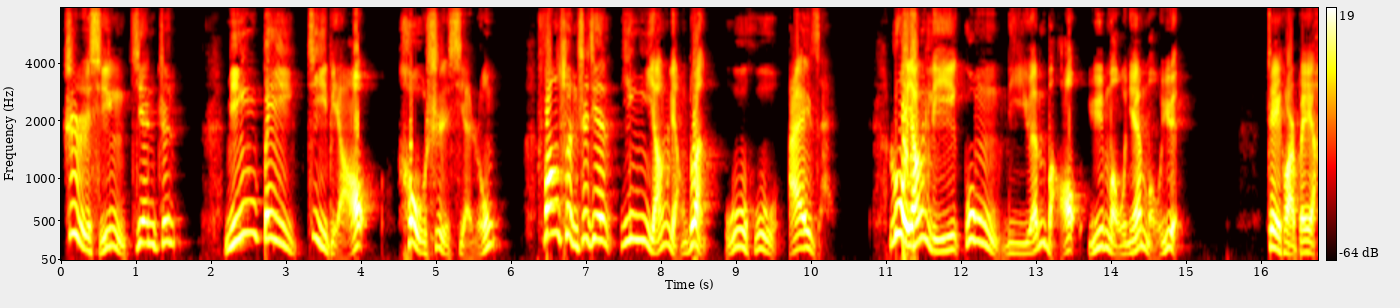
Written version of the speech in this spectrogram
志行坚贞，明碑记表。后世显荣，方寸之间阴阳两断，呜呼哀哉！洛阳李公李元宝于某年某月，这块碑啊，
